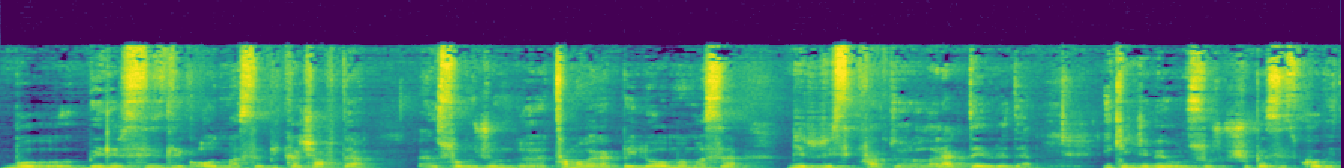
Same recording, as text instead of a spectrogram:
bu belirsizlik olması, birkaç hafta e, sonucun e, tam olarak belli olmaması bir risk faktörü olarak devrede. İkinci bir unsur şüphesiz Covid.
